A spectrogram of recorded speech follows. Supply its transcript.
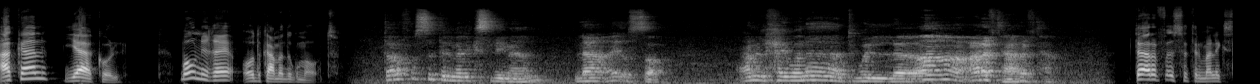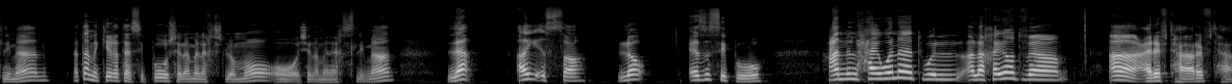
أكل ياكل בואו נראה עוד כמה דוגמאות. تعرف قصة الملك سليمان لا اي قصة؟ عن الحيوانات وال اه اه عرفتها عرفتها تعرف قصة الملك سليمان? אתה מכיר את הסיפור של המלך שלמה או של המלך סלימאן? לא. אי עיסה? לא. איזה סיפור? ען אל-חיוונאת ועל החיות וה... אה, ערפתה, ערפתה.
